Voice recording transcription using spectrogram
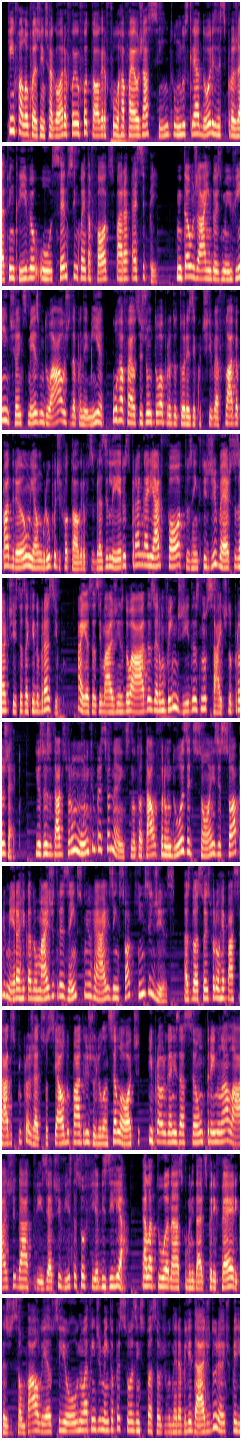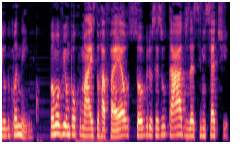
Quem falou com a gente agora foi o fotógrafo Rafael Jacinto, um dos criadores desse projeto incrível, o 150 Fotos para SP. Então, já em 2020, antes mesmo do auge da pandemia, o Rafael se juntou à produtora executiva Flávia Padrão e a um grupo de fotógrafos brasileiros para angariar fotos entre diversos artistas aqui do Brasil. Aí essas imagens doadas eram vendidas no site do projeto e os resultados foram muito impressionantes. No total, foram duas edições e só a primeira arrecadou mais de 300 mil reais em só 15 dias. As doações foram repassadas para o projeto social do padre Júlio Lancelotti e para a organização Treino na Laje da atriz e ativista Sofia Bisiliar. Ela atua nas comunidades periféricas de São Paulo e auxiliou no atendimento a pessoas em situação de vulnerabilidade durante o período pandêmico. Vamos ouvir um pouco mais do Rafael sobre os resultados dessa iniciativa.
